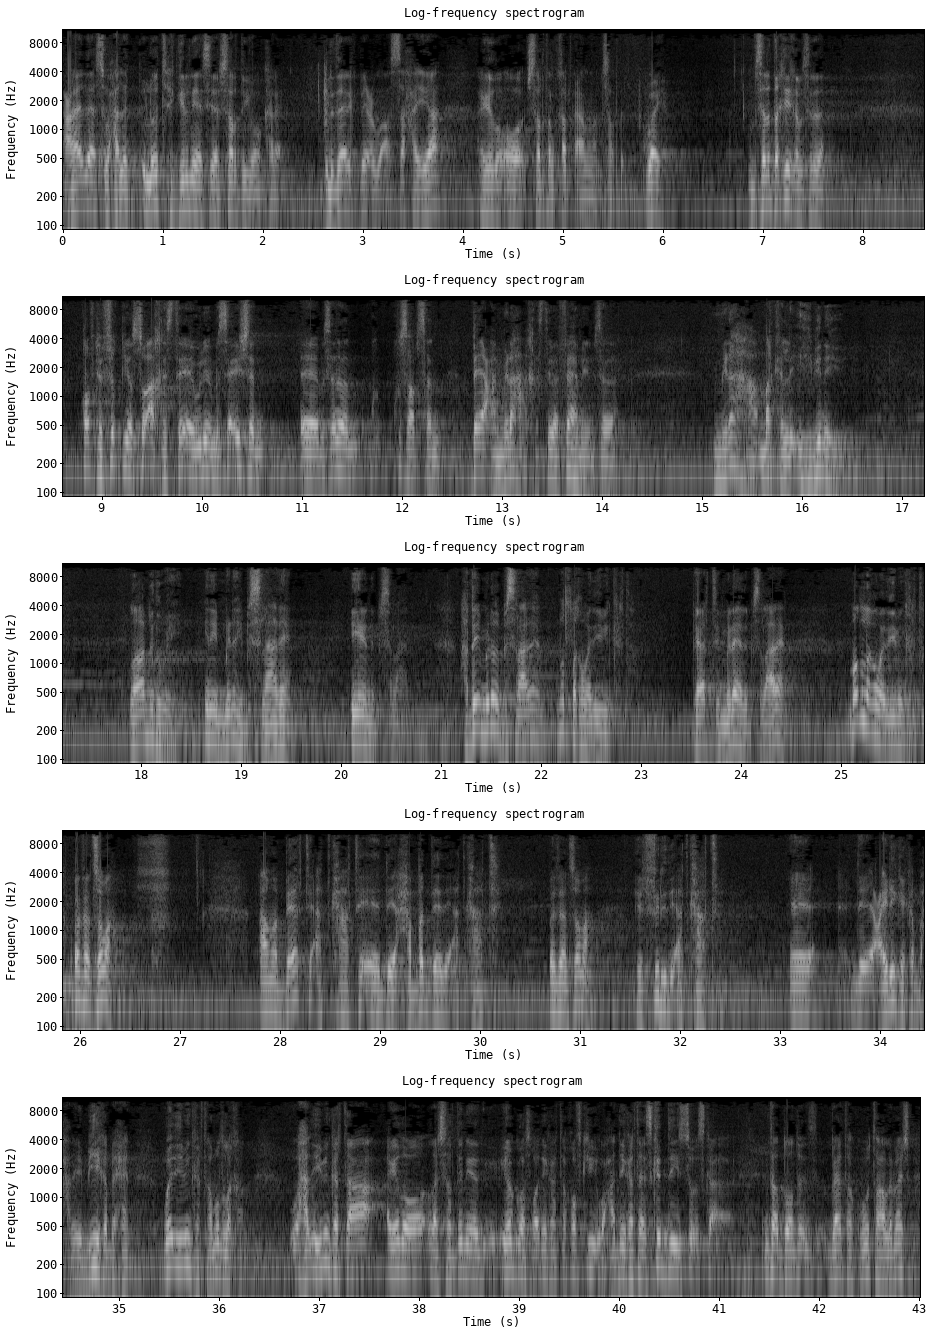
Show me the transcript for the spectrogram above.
caadadaas waxaa loo tixgelinaya sida shardiga oo kale. Walidalik baycigu asaxaya iyada oo shard alqaطci aan la shardin waaya masale daqiiqa masaladan qofka fiqiga soo akhristay ee weliba masaaishan masaladan ku saabsan beeca midhaha akhristay baa fahmaya masaladan midhaha marka la iibinayo laba mid wey inay midhahi bislaadeen inayna bislaan hadday midhahu bislaadeen mutlaqan waad iibin kartaa. Beertii midhaheeda bislaadeen mutlaqan waad iibin kartaa. Waa ma? Ama beertii adkaatay ee dee xabaddeedii adkaatay. Waa ma? Ee firidii adkaatay. Ee dee caydhinka ka baxday ee ka baxeen waad iibin kartaa mutlaqan. Waxaad iibin kartaa iyadoo la shardinaya iga goos baad dhigi kartaa. Qofkii waxaad dhigi kartaa iska dayso iska intaad doonto beerta kugu taalla meesha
